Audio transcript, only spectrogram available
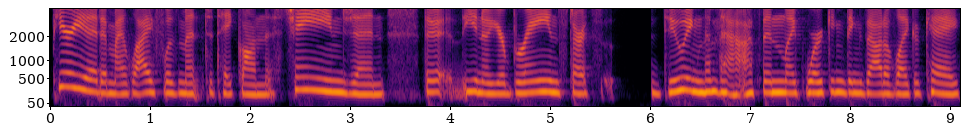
period, and my life was meant to take on this change. And the, you know, your brain starts doing the math and like working things out of like, okay,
